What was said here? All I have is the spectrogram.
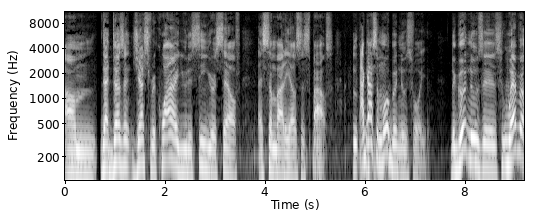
Um, that doesn't just require you to see yourself as somebody else's spouse. I got some more good news for you. The good news is whoever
